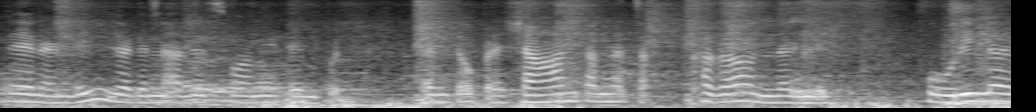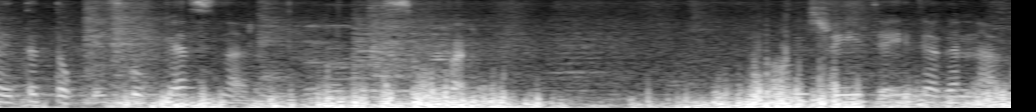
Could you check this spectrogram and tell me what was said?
ఇదేనండి జగన్నాథ స్వామి టెంపుల్. ఎంతో ప్రశాంతంగా చక్కగా ఉందండి. పూరిలో అయితే తొక్కేసి కుక్కేస్తున్నారు. సూపర్. శ్రీ జై జగన్నాథ్.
